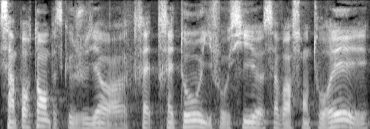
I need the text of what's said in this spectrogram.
c'est important parce que je veux dire, très très tôt, il faut aussi euh, savoir s'entourer. Et,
